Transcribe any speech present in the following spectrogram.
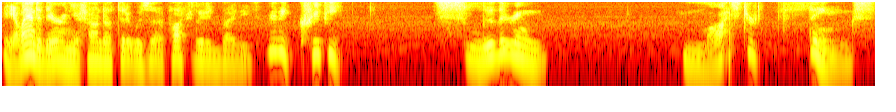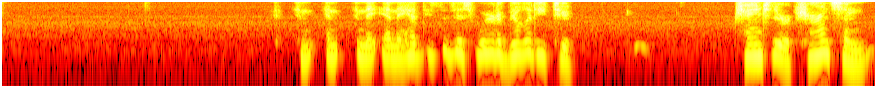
And you landed there and you found out that it was uh, populated by these really creepy, slithering monster things. And, and, and they and they had this, this weird ability to change their appearance and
